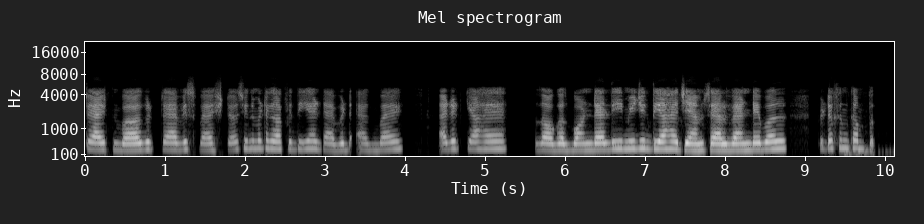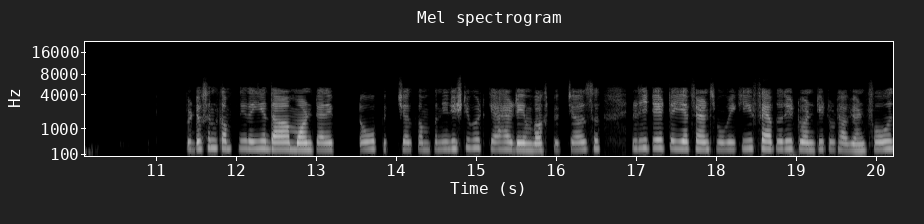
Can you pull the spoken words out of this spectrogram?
Trachtenberg Travis Wester, cinematography दी है डेविड एगबे, एडिट किया है रॉगर बॉन्डेली म्यूज़िक दिया है James L. Venable, production comp, production company रही है द टो पिक्चर कंपनी डिस्ट्रीब्यूट किया है DreamWorks pictures release date friends movie की February twenty two thousand four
